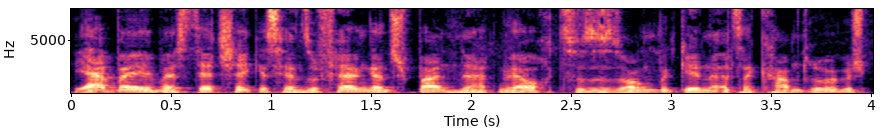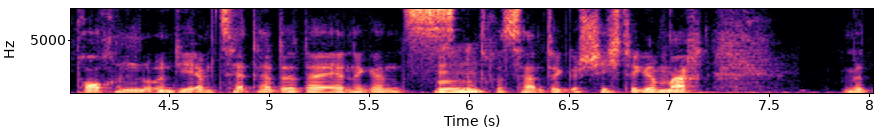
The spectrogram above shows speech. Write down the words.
Ja, bei, bei Statcheck ist ja insofern ganz spannend. Da hatten wir auch zu Saisonbeginn, als er kam, drüber gesprochen und die MZ hatte da ja eine ganz mhm. interessante Geschichte gemacht mit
